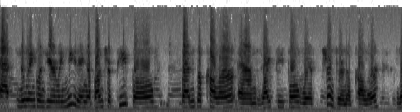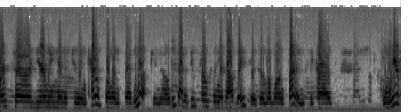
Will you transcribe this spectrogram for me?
at New England Yearly Meeting, a bunch of people, friends of color and white people with children of color, went to Yearly Ministry and Council and said, look, you know, we got to do something about racism among friends because we're,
